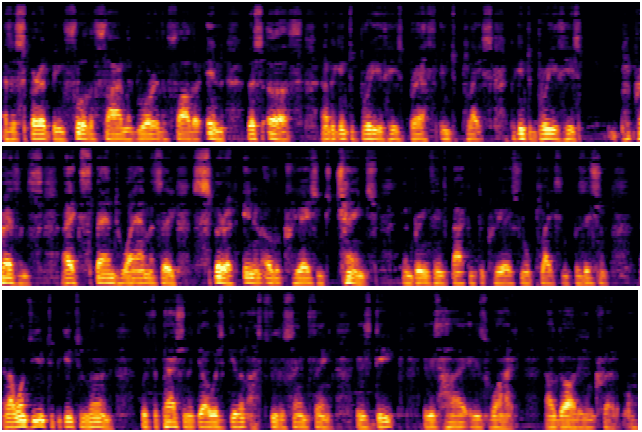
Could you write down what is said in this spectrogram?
as a spirit being full of the fire and the glory of the Father in this earth. And I begin to breathe his breath into place, begin to breathe his presence. I expand who I am as a spirit in and over creation to change and bring things back into creational place and position. And I want you to begin to learn with the passion that Yahweh has given us to do the same thing. It is deep, it is high, it is wide. Our God is incredible.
